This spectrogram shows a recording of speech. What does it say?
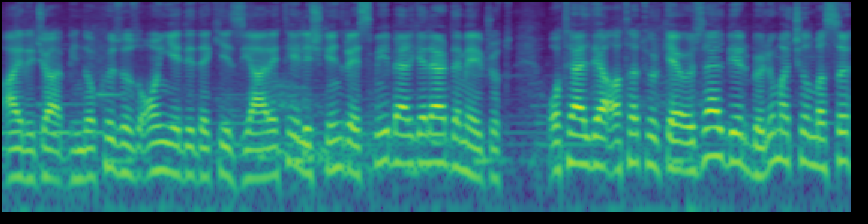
Ayrıca 1917'deki ziyarete ilişkin resmi belgeler de mevcut. Otelde Atatürk'e özel bir bölüm açılması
